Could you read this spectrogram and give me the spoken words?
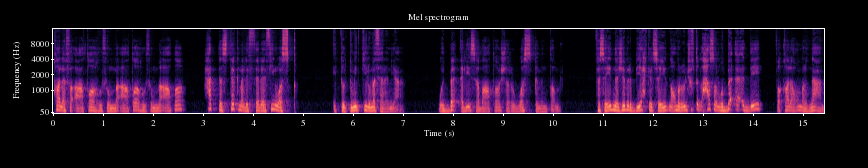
قال فأعطاه ثم أعطاه ثم أعطاه حتى استكمل الثلاثين وسق. ال 300 كيلو مثلا يعني واتبقى ليه 17 وسق من تمر. فسيدنا جابر بيحكي لسيدنا عمر بيقول شفت اللي حصل واتبقى قد إيه؟ فقال عمر نعم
